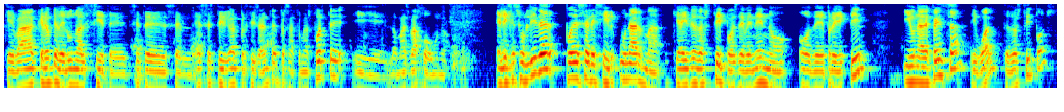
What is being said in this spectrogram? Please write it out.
que va creo que del 1 al 7. El 7 es, el, es Stilgar precisamente, el personaje más fuerte y lo más bajo 1. Eliges un líder, puedes elegir un arma que hay de dos tipos, de veneno o de proyectil, y una defensa, igual, de dos tipos.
